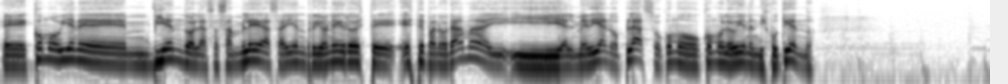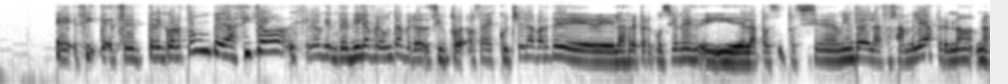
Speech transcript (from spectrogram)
Eh, ¿Cómo vienen viendo las asambleas ahí en Río Negro este, este panorama y, el mediano plazo? ¿Cómo, cómo lo vienen discutiendo? Eh, sí, se te cortó un pedacito, creo que entendí la pregunta, pero sí, o sea, escuché la parte de, las repercusiones y del posicionamiento de las asambleas, pero no, no,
